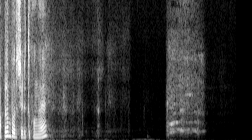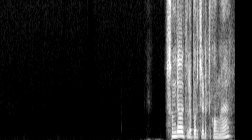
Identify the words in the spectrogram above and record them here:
அப்பளம் பொரிச்சு எடுத்துக்கோங்க. சுண்டவத்தில் பொரிச்சு எடுத்துக்கோங்க.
